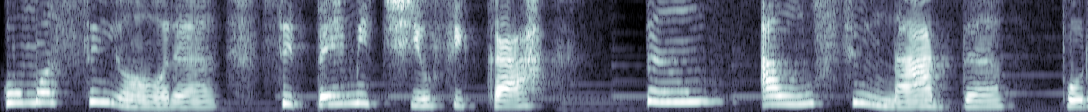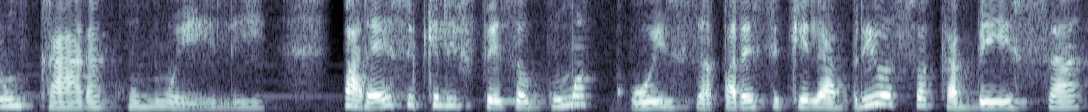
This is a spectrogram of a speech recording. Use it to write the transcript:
como a senhora se permitiu ficar tão alucinada por um cara como ele. Parece que ele fez alguma coisa, parece que ele abriu a sua cabeça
